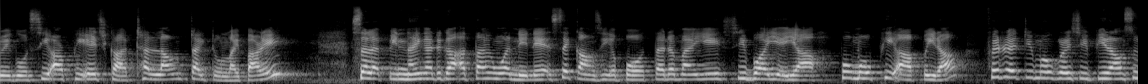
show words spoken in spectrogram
တွေကို CRPH ကထပ်လောင်းတိုက်တွန်းလိုက်ပါတယ်။ဆက်လက်ပြီးနိုင်ငံတကာအတိုင်းအဝန်းအနေနဲ့စစ်ကောင်စီအပေါ်တန်တမာရေးစီးပွားရေးအရာပုံမဖိအားပေးတာ ဖက်ဒရယ်ဒီမိုကရေစီပြည်ထောင်စု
